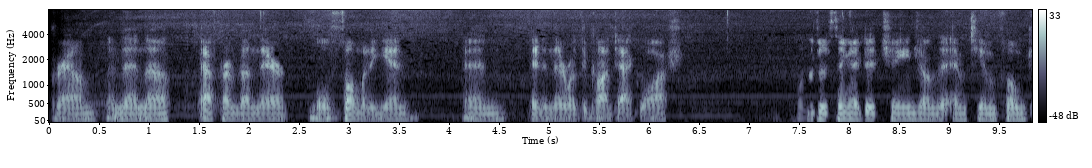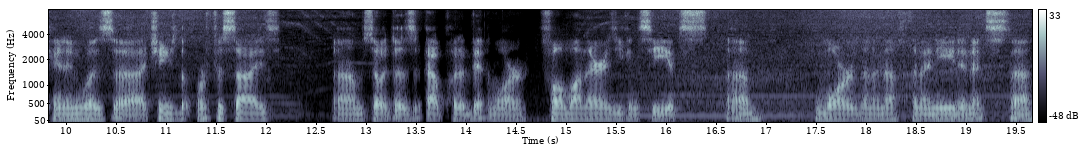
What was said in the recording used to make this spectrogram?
ground. And then uh, after I'm done there, we'll foam it again and it in there with the contact wash. One other thing I did change on the MTM foam cannon was uh, I changed the orifice size. Um, so it does output a bit more foam on there. As you can see, it's um, more than enough than I need, and it's uh,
